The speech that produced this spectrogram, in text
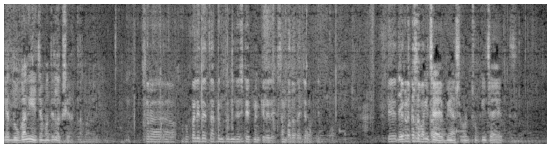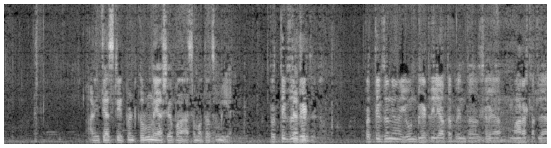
या दोघांनी ह्याच्यामध्ये लक्ष घातलं पाहिजे. सर रुपालीताई चाकण तुम्ही जे स्टेटमेंट केलेले आहे संपादकाच्या बाबतीत ते चुकीचं? आहे मी असं म्हणतो चुकीचं आहेत आणि त्या स्टेटमेंट करू नये अशा पण असं मताचं मी आहे प्रत्येक जण भेट प्रत्येक जण येऊन भेट दिली आतापर्यंत सगळ्या महाराष्ट्रातल्या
